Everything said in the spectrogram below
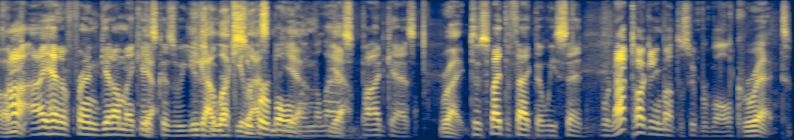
um, Ah, I had a friend get on my case Yeah. because we You used got the lucky Super Bowl yeah, in the yeah. last podcast. Right. Despite the fact that we said we're not talking about the Super Bowl. Correct.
